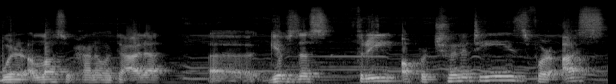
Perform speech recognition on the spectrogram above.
where Allah subhanahu wa ta'ala uh, gives us three opportunities for us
